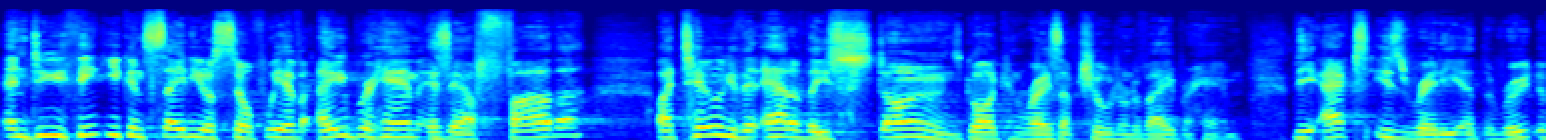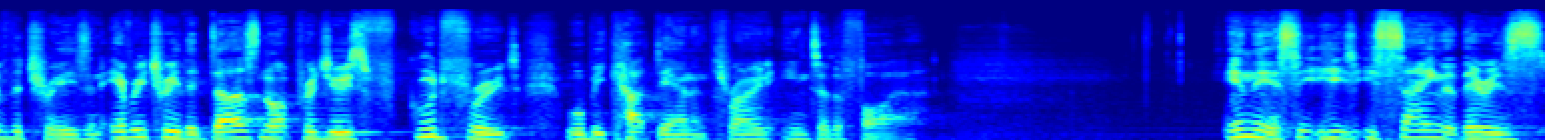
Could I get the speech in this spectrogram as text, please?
And do you think you can say to yourself, We have Abraham as our father? I tell you that out of these stones, God can raise up children of Abraham. The axe is ready at the root of the trees, and every tree that does not produce good fruit will be cut down and thrown into the fire in this, he's saying that there is,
